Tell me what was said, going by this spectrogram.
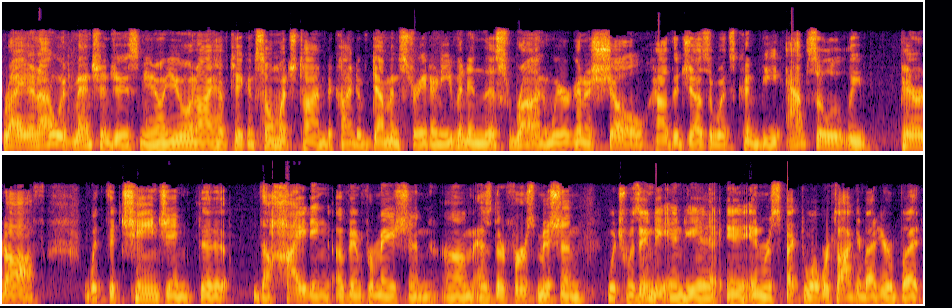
right and i would mention jason you know you and i have taken so much time to kind of demonstrate and even in this run we're going to show how the jesuits can be absolutely paired off with the changing the the hiding of information um, as their first mission, which was into India, in, in respect to what we're talking about here. But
